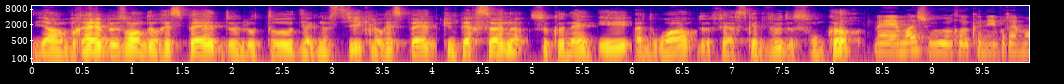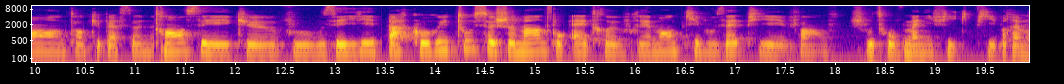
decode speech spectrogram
il y a un vrai besoin de respect de l'autodiagnostic, le respect qu'une personne se connaît et a le droit de faire ce qu'elle veut de son corps. Mais moi, je vous reconnais vraiment en tant que personne trans et que vous ayez parcouru tout ce chemin pour être vraiment qui vous êtes. Puis, enfin, je vous trouve magnifique, puis vraiment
